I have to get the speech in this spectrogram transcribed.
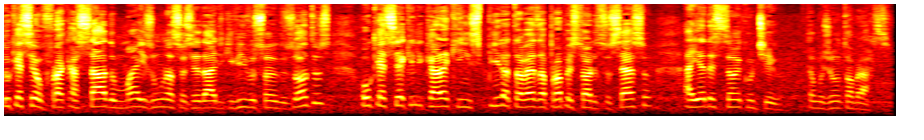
Tu quer ser o fracassado mais um na sociedade que vive o sonho dos outros ou quer ser aquele cara que inspira através da própria história de sucesso? Aí a decisão é contigo. Tamo junto, um abraço.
